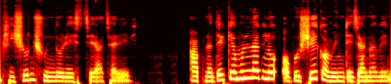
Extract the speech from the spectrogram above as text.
ভীষণ সুন্দর এসছে আচারের। আপনাদের কেমন লাগল অবশ্যই কমেন্টে জানাবেন।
